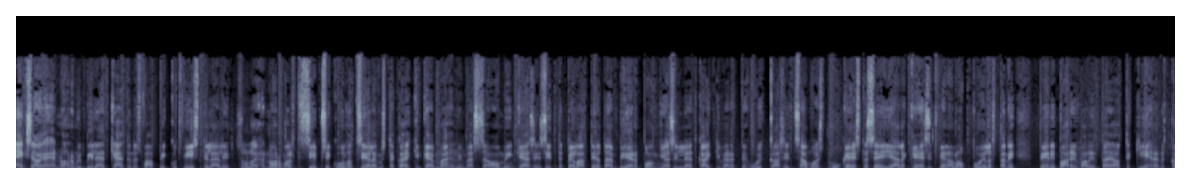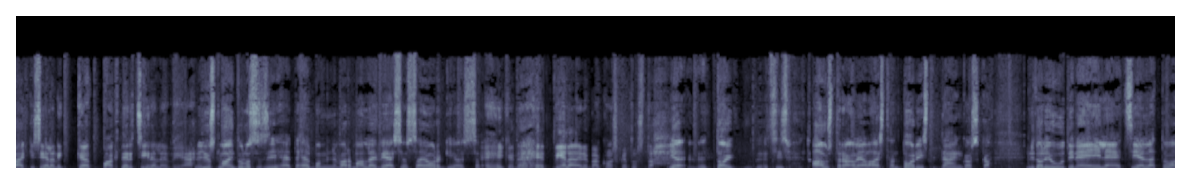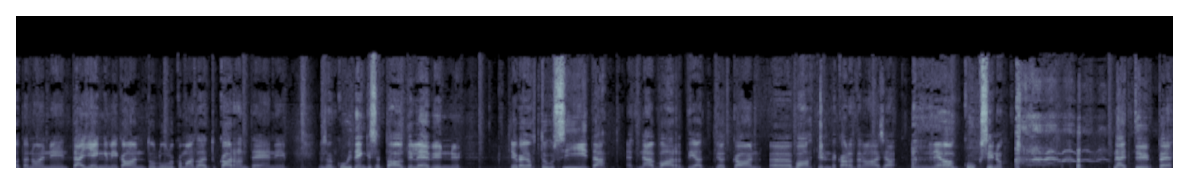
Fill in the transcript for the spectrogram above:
Eikö se ole ihan normibileet käytännössä vaan pikku twistillä? Eli sulla on ihan normaalisti sipsikulhot siellä, mistä kaikki käy mähmimässä omin käsin. Sitten pelaatte jotain beerpongia silleen, että kaikki vedätte huikkaa siitä samoista mukeista sen jälkeen. Ja sitten vielä loppuillasta, niin pieni pari valintaa ja olette kiehdännyt kaikki siellä, niin käy bakteerit siinä leviää. No just mä olin tulossa siihen, että helpommin ne varmaan leviäisi jossain orgioissa. Eikö näe, että vielä enemmän kosketusta? Ja toi, siis australialaistahan todisti tämän, koska nyt oli uutinen eilen, että siellä tuota noin niin, tää jengi, mikä on tullut ulkomaan laitettu karanteeniin, niin se on kuitenkin se tauti levinnyt, joka johtuu siitä, että nämä vartijat, jotka on ö, vahtinut niitä karanteenalaisia, ne on kuksinut näitä tyyppejä.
